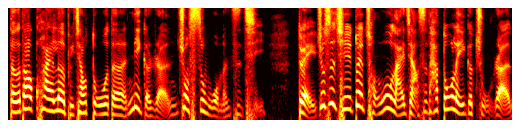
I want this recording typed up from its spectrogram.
得到快乐比较多的那个人就是我们自己。对，就是其实对宠物来讲，是它多了一个主人，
